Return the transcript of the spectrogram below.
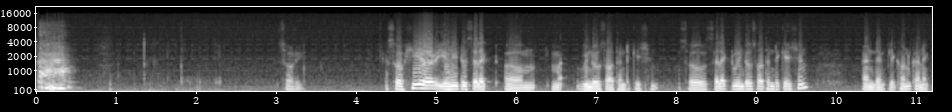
sorry. So here you need to select um, Windows authentication. So select Windows authentication and then click on connect.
